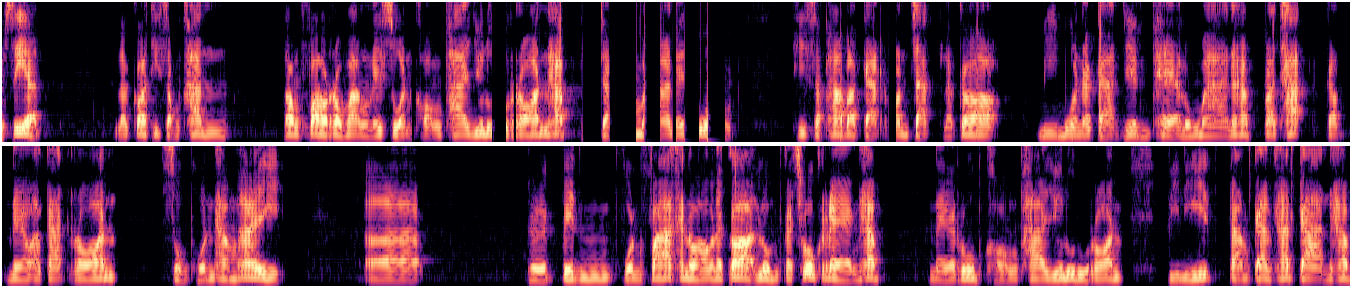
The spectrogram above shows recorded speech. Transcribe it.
ลเซียส แล้วก็ที่สำคัญต้องเฝ้าระวังในส่วนของพายุฤดูร้อนนะครับ จะมาในช่วงที่สภาพอากาศร้อนจัด แล้วก็มีมวลอากาศเย็นแผ่ลงมานะครับ ประทะกับแนวอากาศร้อน ส่งผลทำให้เกิดเป็นฝนฟ้าขนอง แล้วก็ลมกระโชกแรงนะครับ ในรูปของพายุฤดูร้อน ปีนี้ตามการคาดการณ์นะครับ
